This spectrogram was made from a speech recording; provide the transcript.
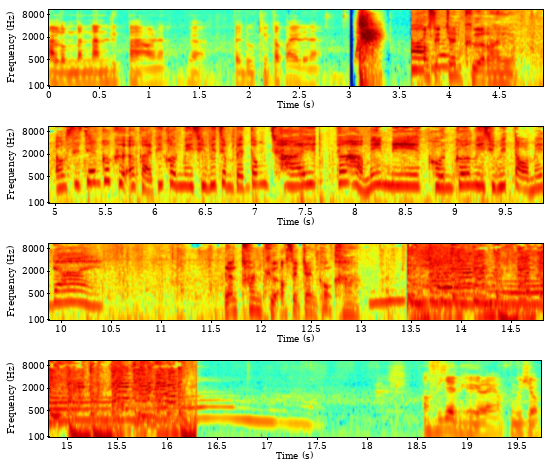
อารมณ์นั้นๆหรือเปล่านะก็ไปดูคลิปต่อไปเลยนะออกซิเจนคืออะไรอะออกซิเจนก็คืออากาศที่คนมีชีวิตจำเป็นต้องใช้ ถ้าหากไม่มีคนก็มีชีวิตต่อไม่ได้ งั้นท่านคือออกซิเจนของข้า ออกซิเจนคืออะไรครับคุณผู้ชม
